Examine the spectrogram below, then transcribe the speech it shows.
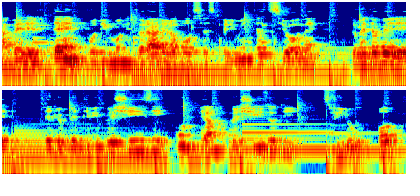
avere il tempo di monitorare la vostra sperimentazione, dovete avere degli obiettivi precisi, un piano preciso di sviluppo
